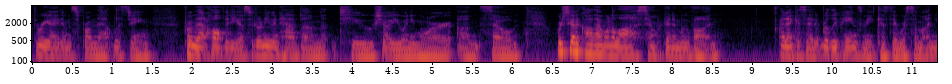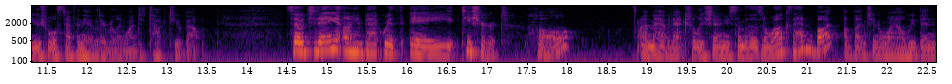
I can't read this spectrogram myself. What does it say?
three items from that listing, from that haul video. So don't even have them to show you anymore. Um, so we're just going to call that one a loss and we're going to move on. And like I said, it really pains me because there was some unusual stuff in there that I really wanted to talk to you about. So today I am back with a t-shirt haul um, I haven't actually shown you some of those in a while because I hadn't bought a bunch in a while. We've been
